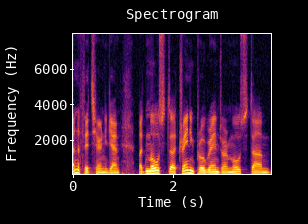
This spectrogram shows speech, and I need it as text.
benefits here and again but most uh, training programs or most um,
